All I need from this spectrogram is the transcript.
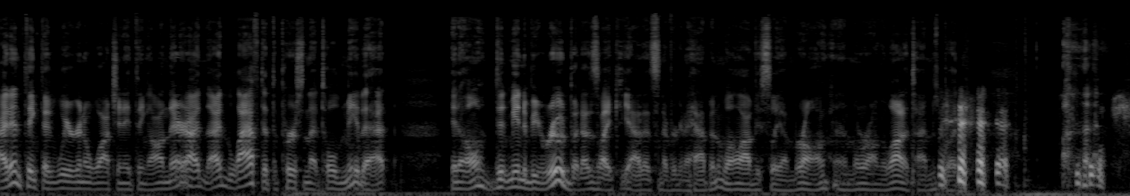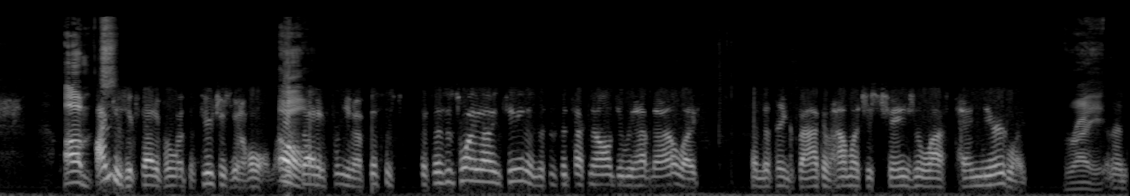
I didn't think that we were going to watch anything on there. I, I laughed at the person that told me that. You know, didn't mean to be rude, but I was like, yeah, that's never going to happen. Well, obviously, I'm wrong. I'm wrong a lot of times, but um, I'm just excited for what the future's going to hold. I'm Oh. excited for you know if this is if this is 2019 and this is the technology we have now, like, and to think back of how much has changed in the last 10 years, like right. an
